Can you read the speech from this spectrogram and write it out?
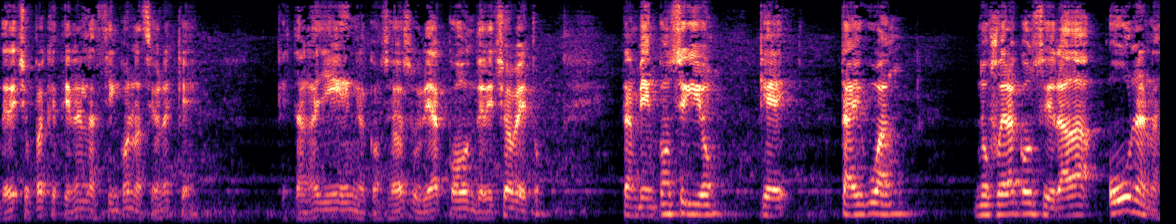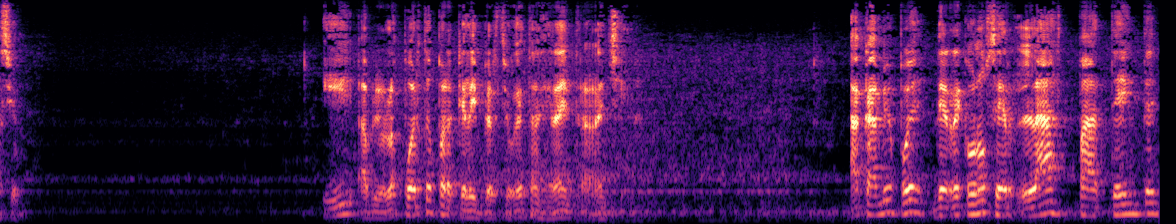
derecho pues que tienen las cinco naciones que, que están allí en el Consejo de Seguridad con derecho a veto. También consiguió que Taiwán no fuera considerada una nación. Y abrió las puertas para que la inversión extranjera entrara en China. A cambio, pues, de reconocer las patentes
